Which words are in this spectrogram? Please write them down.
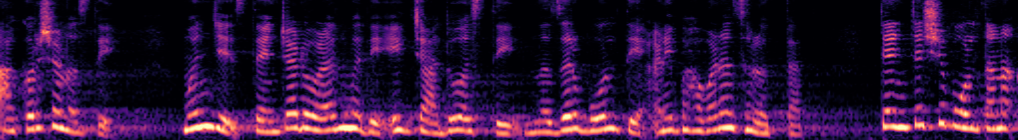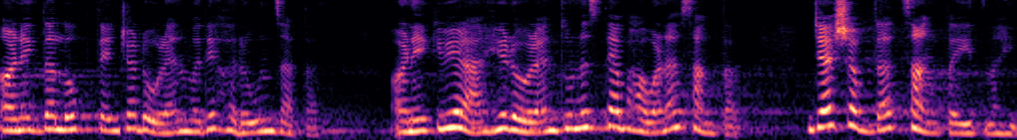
आकर्षण असते. म्हणजेच त्यांच्या डोळ्यांमध्ये एक जादू असते नजर बोलते आणि भावना झळकतात. त्यांच्याशी बोलताना अनेकदा लोक त्यांच्या डोळ्यांमध्ये हरवून जातात. अनेक वेळा हे डोळ्यांतूनच त्या भावना सांगतात ज्या शब्दात सांगता येत नाहीत.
